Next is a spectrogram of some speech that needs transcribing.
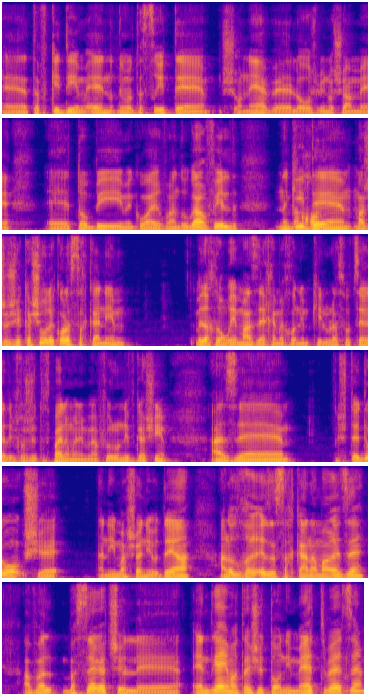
אה, תפקידים, אה, נותנים לו תסריט אה, שונה ולא רושמים לו שם אה, אה, טובי מגווייר ואנדרו גרפילד. נגיד נכון. אה, משהו שקשור לכל השחקנים. בדרך כלל אומרים מה זה איך הם יכולים כאילו לעשות סרט עם שלושת הספיידרמנים והם אפילו לא נפגשים. אז אה, שתדעו שאני מה שאני יודע אני לא זוכר איזה שחקן אמר את זה אבל בסרט של אנד גיים מתי שטוני מת בעצם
